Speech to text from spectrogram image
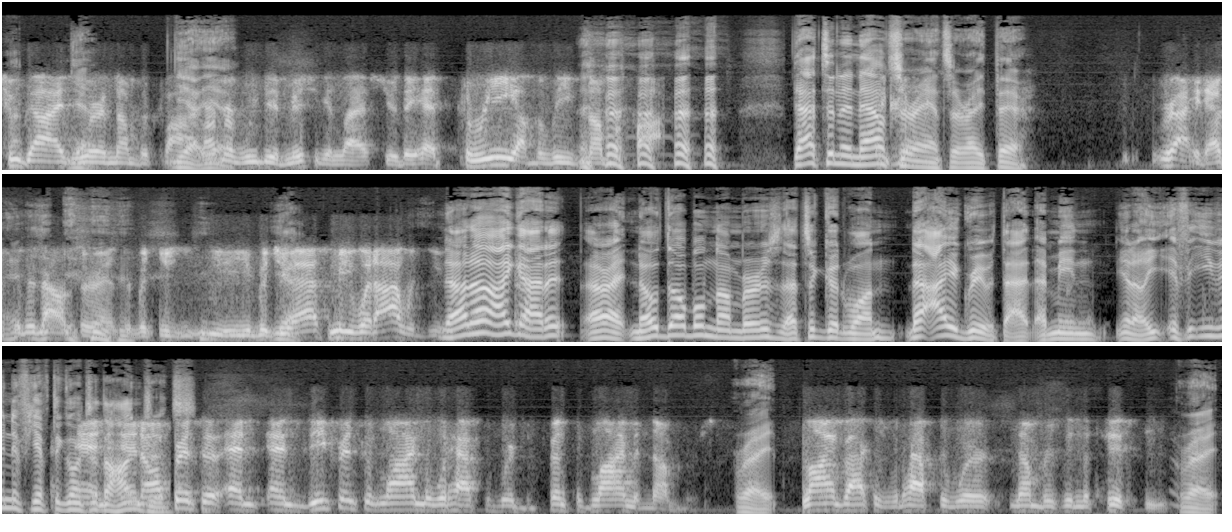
two guys Yeah. wear number five. Yeah, I yeah. remember we did Michigan last year. They had three, I believe, number five. That's an announcer answer right there. right, that's an announcer answer. But you, you but you Yeah. asked me what I would do. No, no, I got it. All right. No double numbers. That's a good one. I agree with that. I mean, you know, if even if you have to go into and, the and hundreds. offensive and, and defensive linemen would have to wear defensive lineman numbers. right. Linebackers would have to wear numbers in the 50s. Right.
